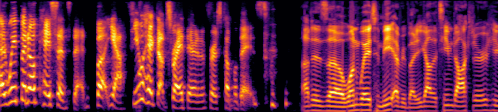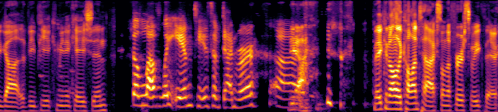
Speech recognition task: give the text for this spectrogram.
and we've been okay since then. But yeah, few hiccups right there in the first couple days. That is uh, one way to meet everybody. You got the team doctor, you got the VP of communication, the lovely EMTs of Denver. Uh, yeah. Making all the contacts on the first week there.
